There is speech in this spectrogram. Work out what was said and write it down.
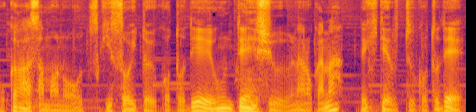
お母様の付き添いということで、運転手なのかなできてるっていうことで、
